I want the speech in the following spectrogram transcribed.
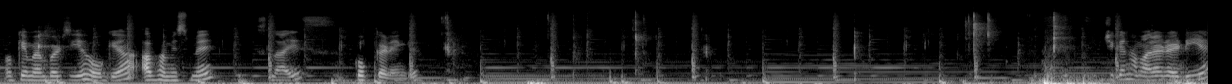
ओके okay, मेंबर्स ये हो गया। अब हम इसमें स्लाइस कुक करेंगे। चिकन हमारा रेडी है।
